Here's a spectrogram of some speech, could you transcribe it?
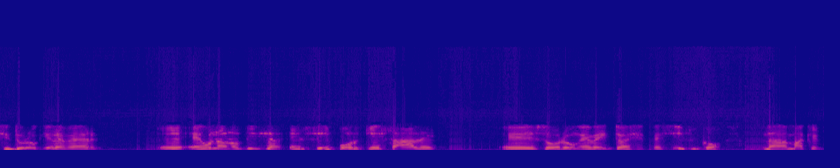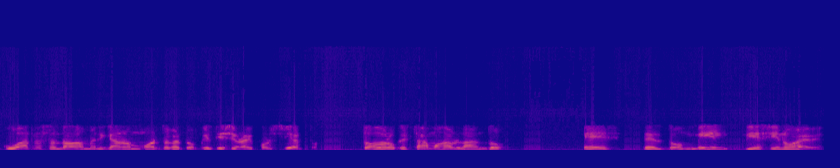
si tú lo quieres ver, eh, es una noticia en sí porque sale eh, sobre un evento específico. Nada más que cuatro soldados americanos han muerto en el 2019. Y por cierto, todo lo que estamos hablando es del 2019.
